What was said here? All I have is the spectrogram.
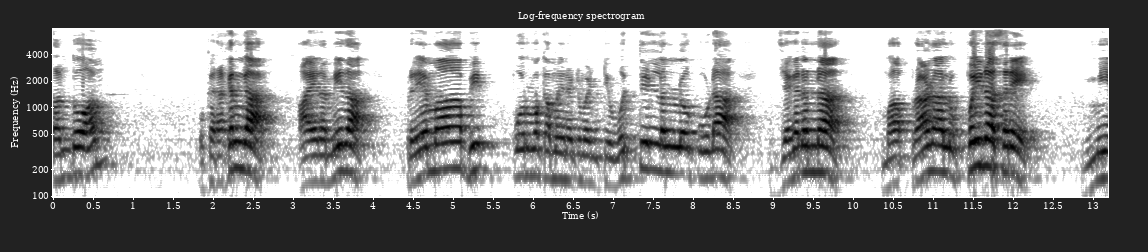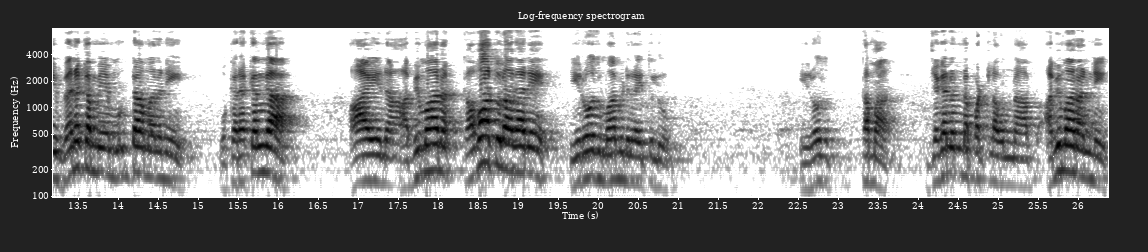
సందోహం ఒక రకంగా ఆయన మీద ప్రేమాభిపూర్వకమైనటువంటి ఒత్తిళ్ళలో కూడా జగనన్న మా ప్రాణాలు పోయినా సరే మీ వెనక మేముంటామనని ఒక రకంగా ఆయన అభిమాన కవాతులాగానే ఈరోజు మామిడి రైతులు ఈరోజు తమ జగనన్న పట్ల ఉన్న అభిమానాన్ని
